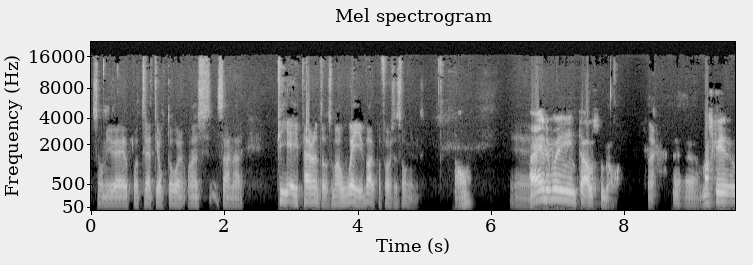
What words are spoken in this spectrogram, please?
som ju är på 38 år och han signar P.A. Parento som han wavar på försäsongen. Ja. Eh, Nej, det var ju inte alls något bra. Eh, Man ska ju,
